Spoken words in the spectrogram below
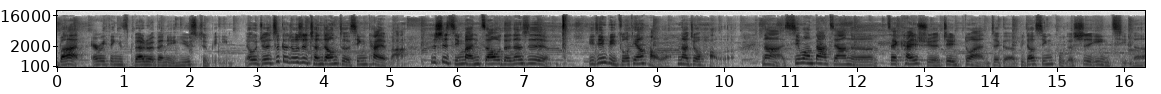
but everything is better than it used to be。我觉得这个就是成长者心态吧。这事情蛮糟的，但是已经比昨天好了，那就好了。 那希望大家呢，在开学这段这个比较辛苦的适应期呢，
